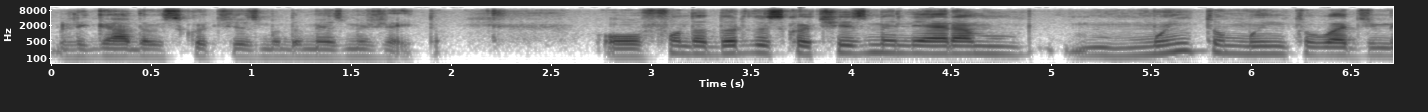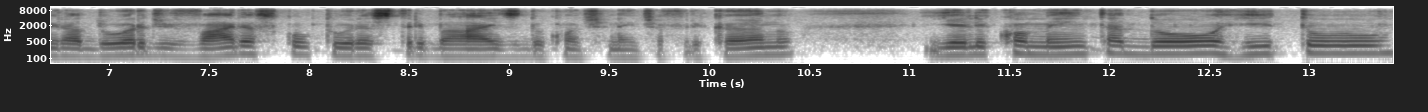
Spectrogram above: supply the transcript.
ligada ao escotismo do mesmo jeito. O fundador do escotismo ele era muito, muito admirador de várias culturas tribais do continente africano e ele comenta do rito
